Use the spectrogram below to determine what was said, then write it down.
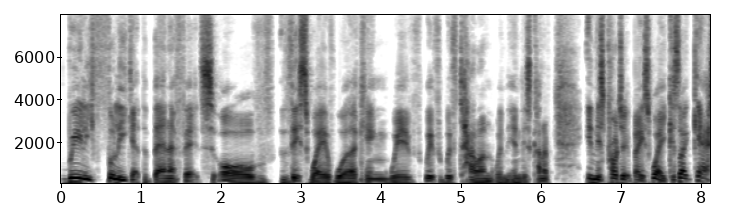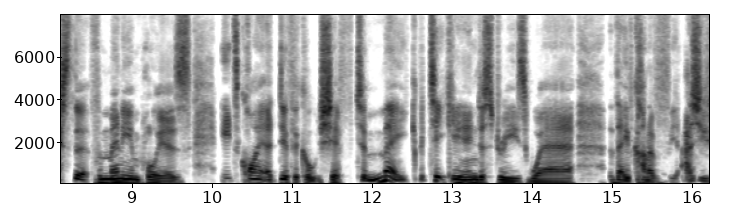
really fully get the benefits of this way of working with with with talent when in this kind of in this project based way. Because i guess that for many employers it's quite a difficult shift to make particularly in industries where they've kind of as you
